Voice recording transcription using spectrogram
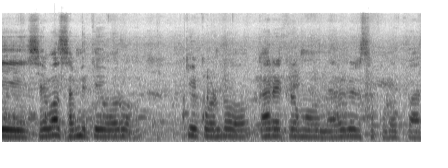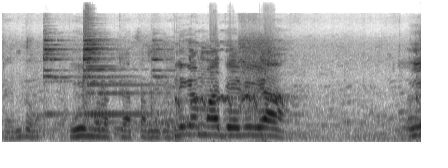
ಈ ಸೇವಾ ಸಮಿತಿಯವರು ಹಾಕಿಕೊಂಡು ಕಾರ್ಯಕ್ರಮವನ್ನು ನೆರವೇರಿಸಿಕೊಡುತ್ತಾರೆ ಎಂದು ಈ ಮೂಲಕ ತಮಗೆ ಹುಲಿಗಮ್ಮ ದೇವಿಯ ಈ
